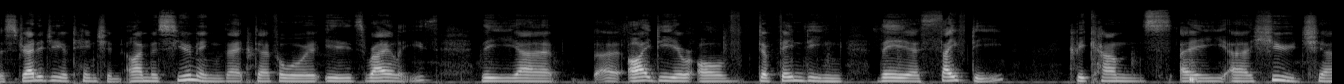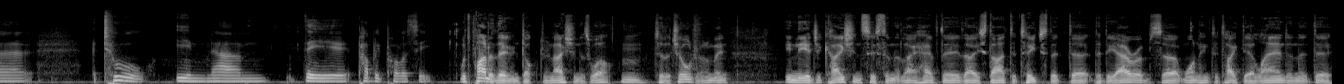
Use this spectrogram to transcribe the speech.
The strategy of tension. I'm assuming that uh, for Israelis, the uh, uh, idea of defending their safety becomes a, a huge uh, tool in um, their public policy. Well, it's part of their indoctrination as well to the children. I mean, in the education system that they have there, they start to teach that uh, that the Arabs are wanting to take their land and that they're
